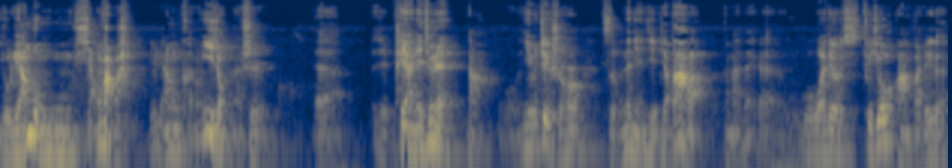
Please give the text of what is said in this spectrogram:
有两种想法吧，有两种可能。一种呢是，呃，培养年轻人啊，因为这个时候子文的年纪也比较大了。那么那个我就退休啊，把这个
